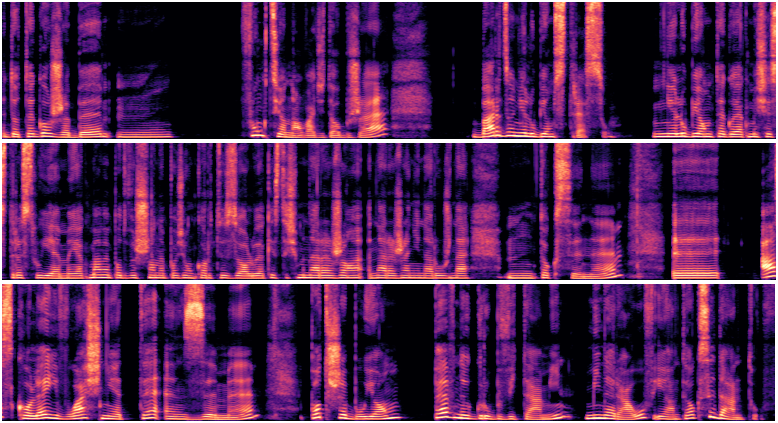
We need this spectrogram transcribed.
do tego, żeby mm, funkcjonować dobrze. Bardzo nie lubią stresu nie lubią tego, jak my się stresujemy, jak mamy podwyższony poziom kortyzolu, jak jesteśmy narażeni na różne mm, toksyny. E, a z kolei właśnie te enzymy potrzebują pewnych grup witamin, minerałów i antyoksydantów.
